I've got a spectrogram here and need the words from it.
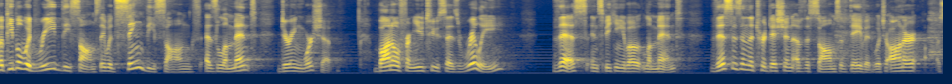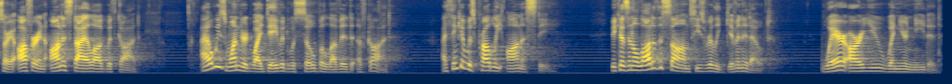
But people would read these psalms, they would sing these songs as lament during worship. Bono from U2 says, Really, this, in speaking about lament, this is in the tradition of the Psalms of David, which honor, sorry, offer an honest dialogue with God. I always wondered why David was so beloved of God. I think it was probably honesty. Because in a lot of the Psalms, he's really given it out. Where are you when you're needed?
